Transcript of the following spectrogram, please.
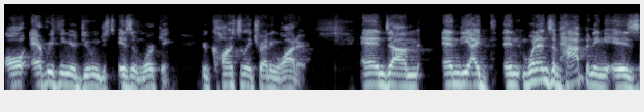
all everything you're doing just isn't working. You're constantly treading water. And um, and the and what ends up happening is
